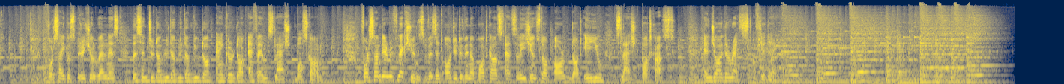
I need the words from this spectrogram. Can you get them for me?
For psycho-spiritual wellness, listen to www.anchor.fm slash boscom. For Sunday reflections, visit Audio Divina podcast at salesians.org.au slash podcast. Enjoy the rest of your day.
